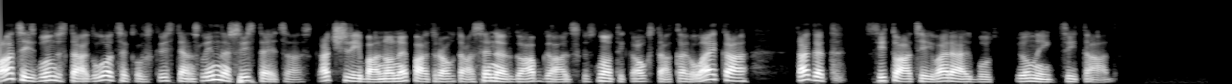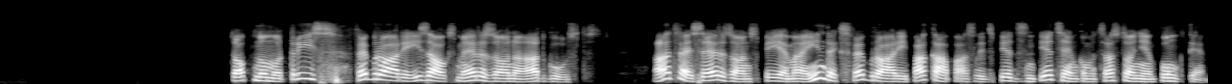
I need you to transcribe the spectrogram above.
Vācijas Bundestāga loceklis Kristians Lindners izteicās, ka atšķirībā no nepārtrauktās energoapgādes, kas notika augstā kara laikā, tagad situācija varētu būt pilnīgi citāda. Top numur 3. Februārī izaugsme Eirozonā atgūstas. Ātrais Eirozonas pieejamā indeks februārī pakāpās līdz 55,8 punktiem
